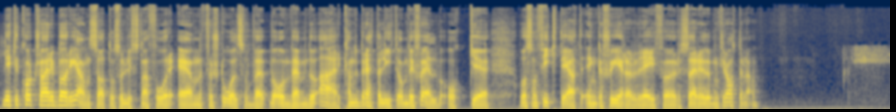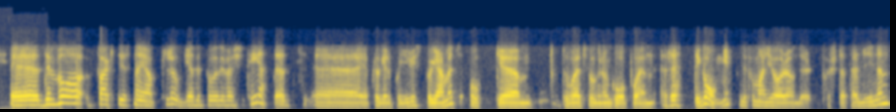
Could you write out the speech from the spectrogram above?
lite kort så här i början så att de som lyssnar får en förståelse om vem du är. Kan du berätta lite om dig själv och eh, vad som fick dig att engagera dig för Sverigedemokraterna? Eh, det var faktiskt när jag pluggade på universitetet. Eh, jag pluggade på juristprogrammet och eh, då var jag tvungen att gå på en rättegång. Det får man göra under första terminen.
